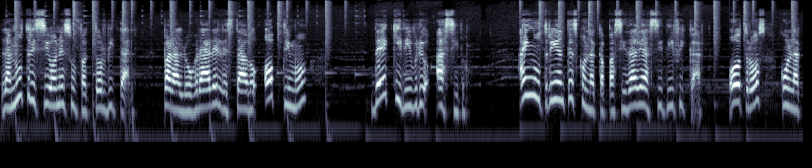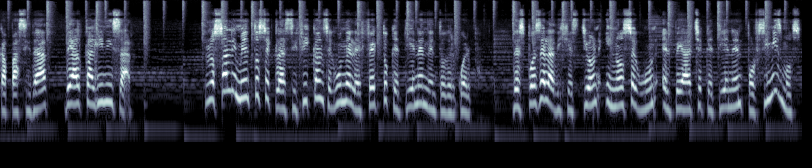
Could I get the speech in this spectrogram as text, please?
la nutrición es un factor vital para lograr el estado óptimo de equilibrio ácido. Hay nutrientes con la capacidad de acidificar, otros con la capacidad de alcalinizar. Los alimentos se clasifican según el efecto que tienen dentro del cuerpo, después de la digestión y no según el pH que tienen por sí mismos.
